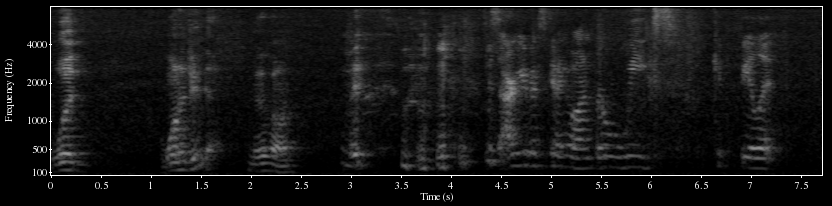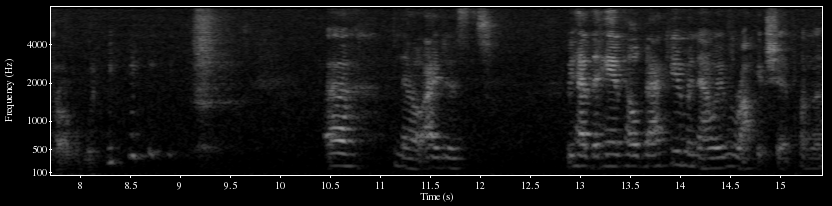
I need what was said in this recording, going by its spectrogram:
would want to do that? Move on. this argument's gonna go on for weeks. I can feel it. Probably. Uh, no, I just we had the handheld vacuum, and now we have a rocket ship on the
